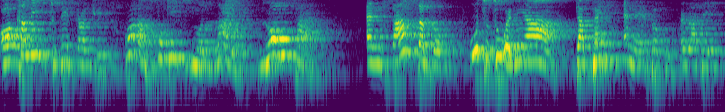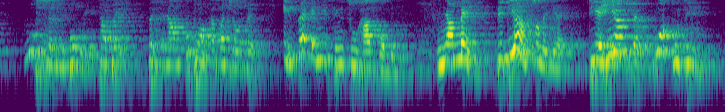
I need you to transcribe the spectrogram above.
or coming to this country god has spoken to your life long time. And saa nsɛm no wototo w'ani a dabɛn ɛna ɛbɛ mu awurade wohyɛ me bɔ wei dabɛn bɛyɛ nyankopɔn kasa kyerɛw sɛ is there anything too hard for me? Nyame biribia nso no yɛ deɛ hia sɛ walk with him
